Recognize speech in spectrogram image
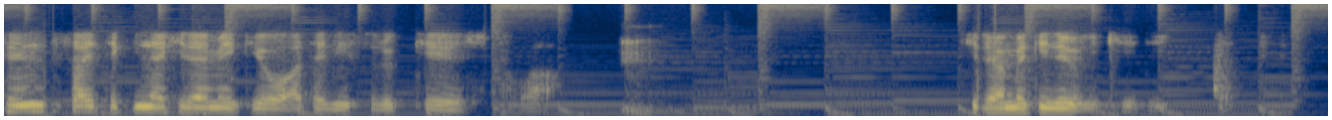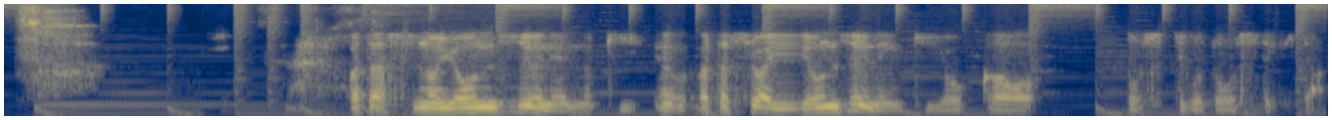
天才的なひらめきを当てにする経営者は、うん。ひらめきのように消えていったって。私の40年のき、私は40年起業家をと仕事をしてきた。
